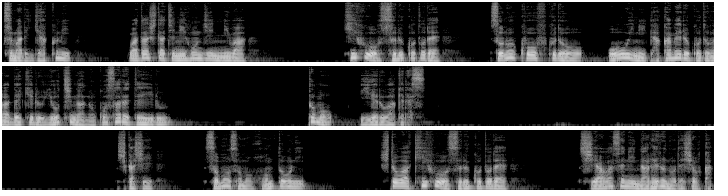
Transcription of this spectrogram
つまり逆に私たち日本人には寄付をすることでその幸福度を大いに高めることができる余地が残されているとも言えるわけです。しかし、そもそも本当に人は寄付をすることで幸せになれるのでしょうか？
